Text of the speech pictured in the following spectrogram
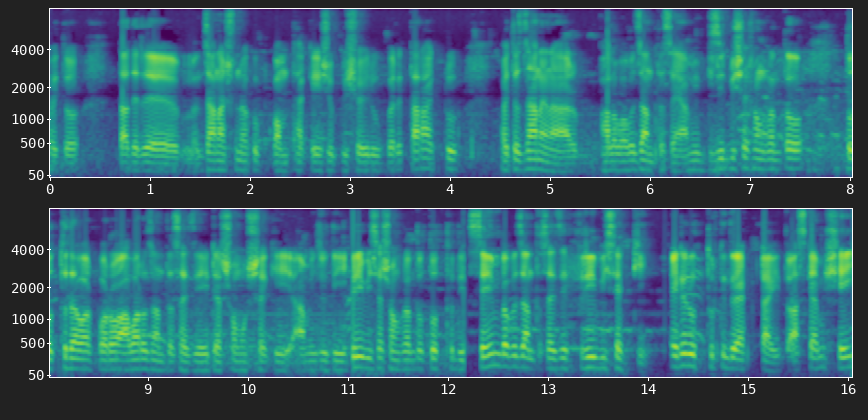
হয়তো তাদের জানাশোনা খুব কম থাকে এইসব বিষয়ের উপরে। তারা একটু হয়তো জানে না আর ভালোভাবে জানতে চায়। আমি ভিজিট বিষয় সংক্রান্ত তথ্য দেওয়ার পরও আবারও জানতে চাই যে এটার সমস্যা কি। আমি যদি ফ্রি ভিসা সংক্রান্ত তথ্য দিই সেমভাবে জানতে চাই যে ফ্রি ভিসা কি। এটার উত্তর কিন্তু একটাই। তো আজকে আমি সেই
